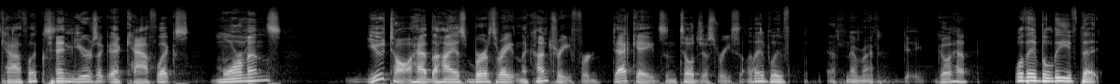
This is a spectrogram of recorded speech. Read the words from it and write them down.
Catholics. 10 years ago, Catholics, Mormons, Utah had the highest birth rate in the country for decades until just Well, recently. they believe. Yeah, never mind. G- Go ahead. Well, they believe that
